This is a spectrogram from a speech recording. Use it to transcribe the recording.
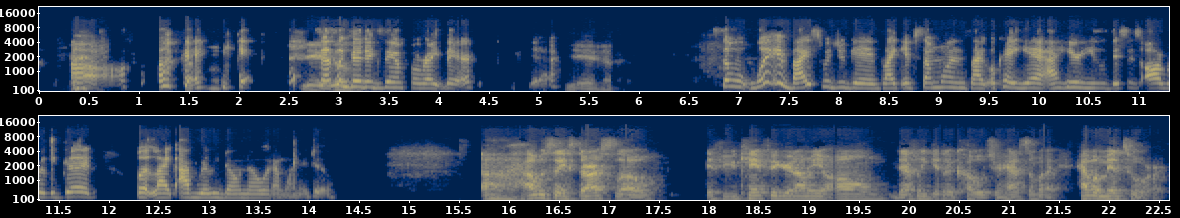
yeah. oh okay yeah. yeah that's a good example right there yeah. Yeah. So, what advice would you give? Like, if someone's like, okay, yeah, I hear you, this is all really good, but like, I really don't know what I want to do. Uh, I would say start slow. If you can't figure it out on your own, definitely get a coach or have somebody, have a mentor.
